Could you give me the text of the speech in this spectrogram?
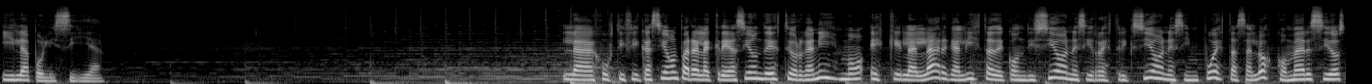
y la policía. La justificación para la creación de este organismo es que la larga lista de condiciones y restricciones impuestas a los comercios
